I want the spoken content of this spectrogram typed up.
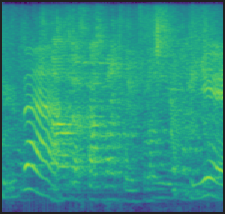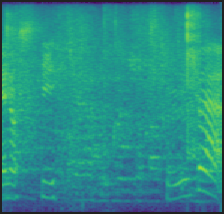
Hyvä. Hienosti. Hyvä.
